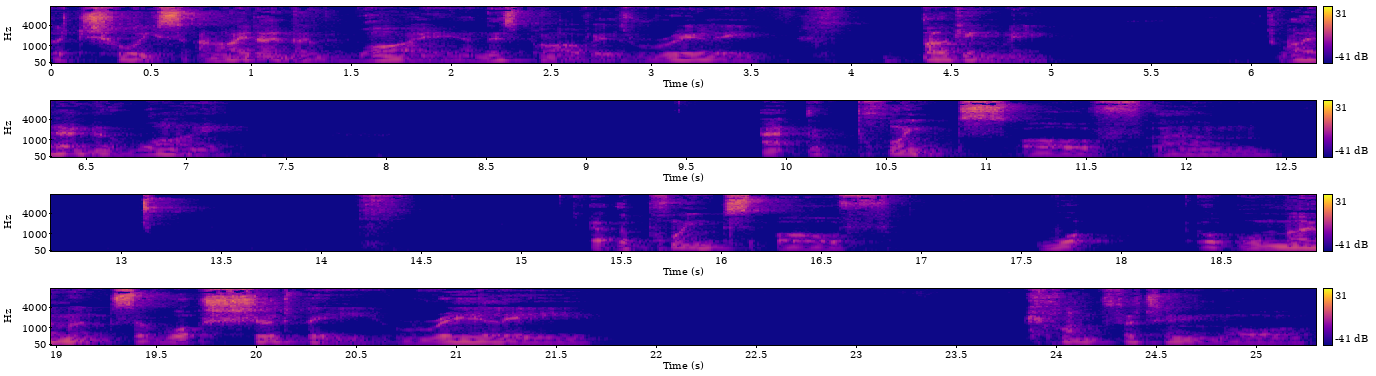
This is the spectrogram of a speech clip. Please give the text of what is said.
a choice. And I don't know why, and this part of it is really bugging me. I don't know why. At the points of, um, at the points of what, or, or moments of what should be really comforting or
